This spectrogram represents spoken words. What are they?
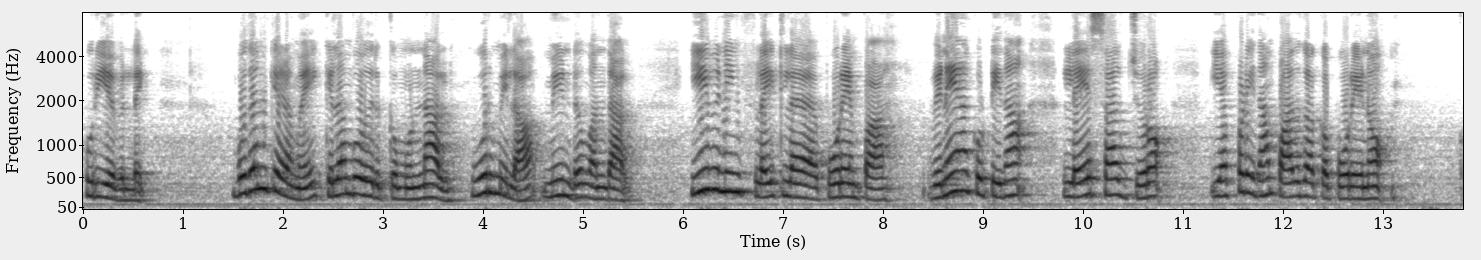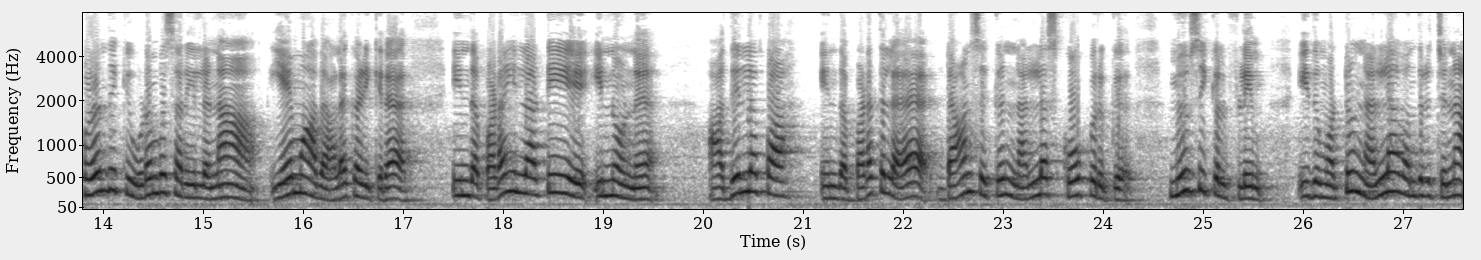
புரியவில்லை. புதன்கிழமை கிளம்புவதற்கு முன்னால் ஊர்மிளா மீண்டும் வந்தாள். ஈவினிங் ஃப்ளைட்டில் போகிறேன்ப்பா வினயா குட்டி தான் லேசாக ஜுரம். எப்படி தான் பாதுகாக்க போகிறேனோ குழந்தைக்கு உடம்பு சரியில்லைன்னா ஏமா அதை அலக்கழிக்கிற இந்த படம் இல்லாட்டி இன்னொன்று அது இல்லைப்பா. இந்த படத்தில் டான்ஸுக்கு நல்ல ஸ்கோப் இருக்குது மியூசிக்கல் ஃபிலிம் இது மட்டும் நல்லா வந்துடுச்சுன்னா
